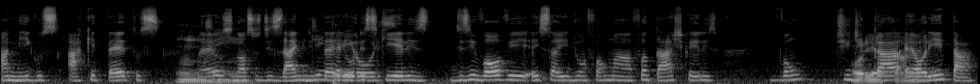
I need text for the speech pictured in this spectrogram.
amigos arquitetos, Hum, né, os sim. nossos designers de, De interiores, interiores. que eles desenvolvem isso aí de uma forma fantástica, eles vão te indicar, Orientar, é, né? orientar.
